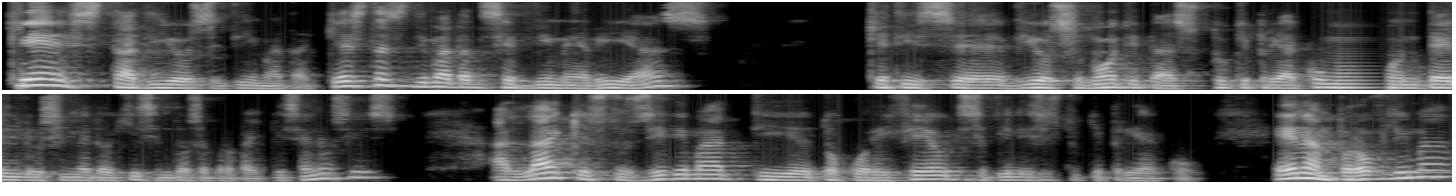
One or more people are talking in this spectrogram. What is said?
και στα δύο ζητήματα. Και στα ζητήματα της ευημερίας και της ε, βιωσιμότητας του κυπριακού μοντέλου συμμετοχής εντός Ευρωπαϊκής Ένωσης, αλλά και στο ζήτημα το κορυφαίο της επίλυσης του Κυπριακού. Ένα πρόβλημα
